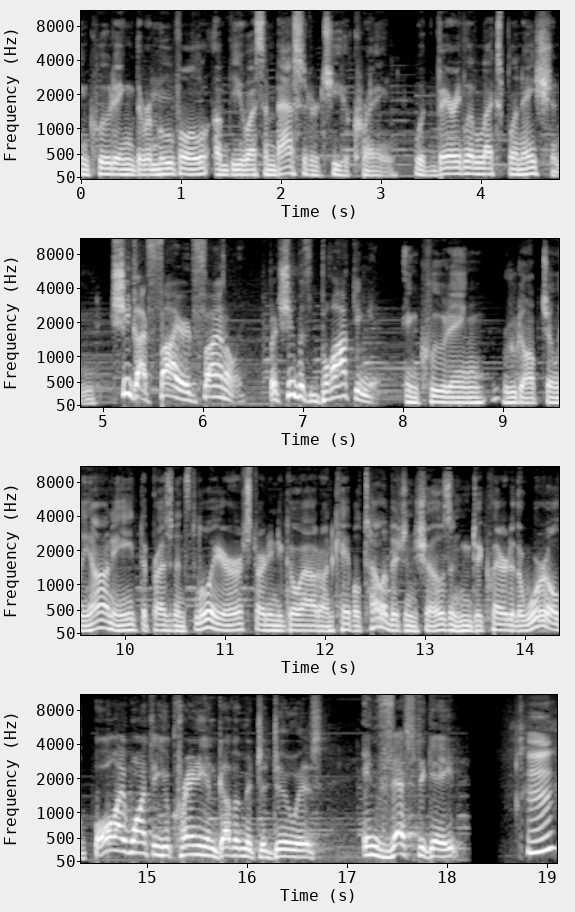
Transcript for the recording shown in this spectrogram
Including the removal of the U.S. ambassador to Ukraine with very little explanation. She got fired finally, but she was blocking it. Including Rudolph Giuliani, the president's lawyer, starting to go out on cable television shows and declare to the world All I want the Ukrainian government to do is investigate. Mm.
